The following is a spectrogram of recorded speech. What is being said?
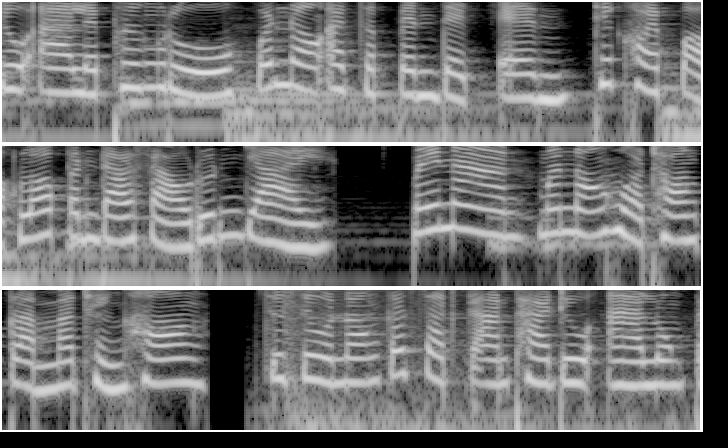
ดูอาเลยเพิ่งรู้ว่าน้องอาจจะเป็นเด็กเอ็น ที่คอยปอกลอกบรรดาสาวรุ่นใหญ่ ไม่นานเมื่อน้องหัวทองกลับมาถึงห้องจู่ๆน้องก็จัดการพาดูอาลงไป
